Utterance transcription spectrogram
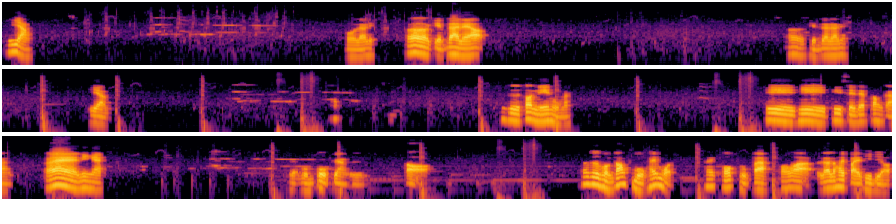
นี่ยังโอ้แล้วนี่ เออ เก็บได้แล้ว เออ เก็บได้แล้วนี่เยี่ยมนี่คือต้นนี้ถูกไหมที่ที่ที่เซเลบต้องการ เอ้ยนี่ไง ดี๋ยวผมปลูกอย่างอื่นต่อ ก็คือผมต้องปลูกให้หมดให้ครบถูกปะเพราะว่าแล้วให้ไปทีเดียว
